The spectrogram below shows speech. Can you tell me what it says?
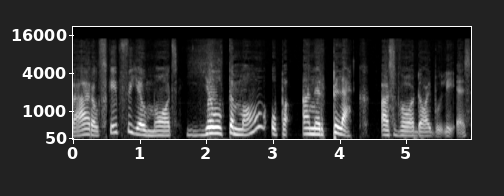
wêreld, skep vir jou maats heeltemal op 'n ander plek as waar daai boelie is.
